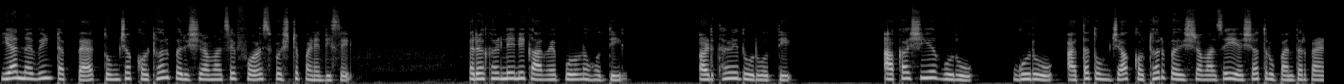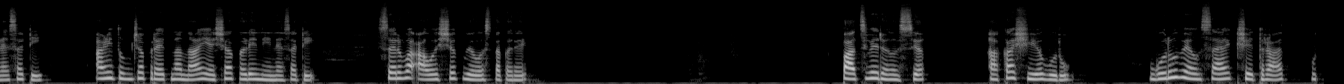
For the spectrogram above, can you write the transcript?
या नवीन टप्प्यात तुमच्या कठोर परिश्रमाचे फळ स्पष्टपणे दिसेल. रखडलेली कामे पूर्ण होतील. अडथळे दूर होतील. आकाशीय गुरु गुरु आता तुमच्या कठोर परिश्रमाचे यशात रूपांतर करण्यासाठी आणि तुमच्या प्रयत्नांना यशाकडे नेण्यासाठी सर्व आवश्यक व्यवस्था करेल. पाचवे रहस्य आकाशीय गुरु. गुरु व्यवसाय क्षेत्रात उत्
